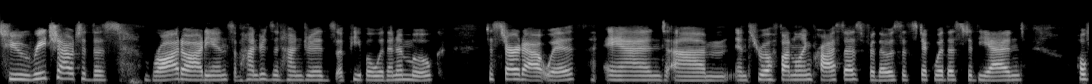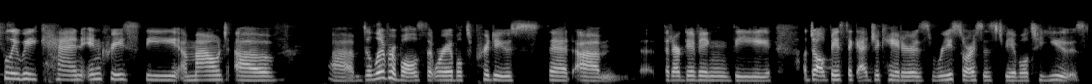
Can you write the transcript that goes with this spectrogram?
to reach out to this broad audience of hundreds and hundreds of people within a MOOC to start out with, and um, and through a funneling process for those that stick with us to the end, hopefully we can increase the amount of um, deliverables that we're able to produce that um, that are giving the adult basic educators resources to be able to use.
